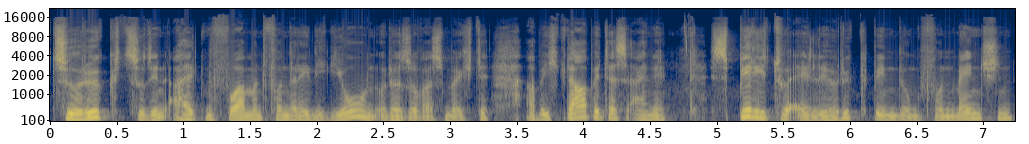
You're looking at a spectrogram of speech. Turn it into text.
zurück zu den alten Formen von Religion oder sowas möchte. Aber ich glaube, dass eine spirituelle Rückbindung von Menschen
